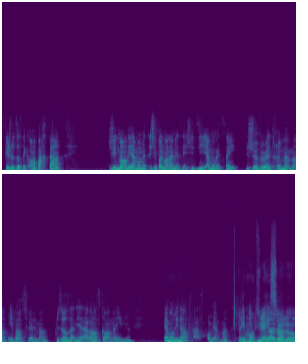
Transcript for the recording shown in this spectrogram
ce que je veux dire, c'est qu'en partant, j'ai demandé à mon médecin, j'ai pas demandé à mon médecin, j'ai dit à mon médecin, je veux être maman éventuellement, plusieurs années à l'avance quand même. là. Elle m'a ri Mhm. d'en face, premièrement. Mon Et puis Dieu, hey, ça, là,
